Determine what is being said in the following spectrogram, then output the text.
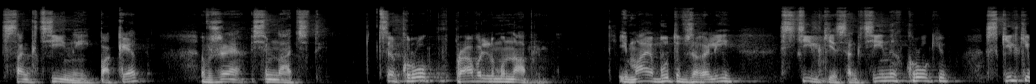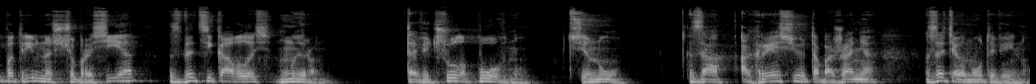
санкційний пакет вже 17-й. Це крок в правильному напрямку. І має бути взагалі стільки санкційних кроків, скільки потрібно, щоб Росія зацікавилась миром та відчула повну ціну за агресію та бажання затягнути війну.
